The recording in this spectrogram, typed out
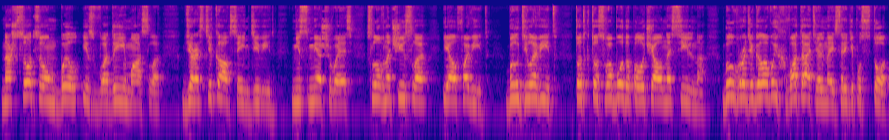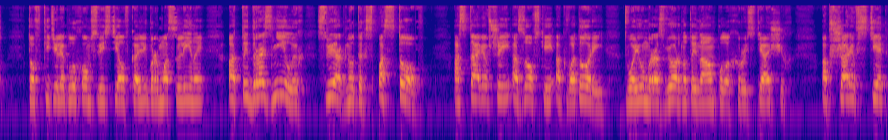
Наш социум был из воды и масла, где растекался индивид, не смешиваясь, словно числа и алфавит. Был деловит, тот, кто свободу получал насильно, был вроде головы хватательной среди пустот то в кителе глухом свистел в калибр маслины, а ты дразнил их, свергнутых с постов, оставивший Азовский акваторий, твой ум развернутый на ампулах хрустящих, обшарив степь,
